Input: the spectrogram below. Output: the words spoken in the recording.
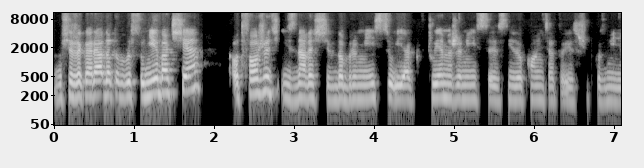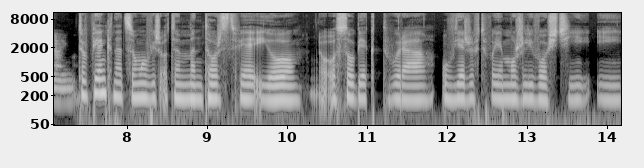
myślę, że rada to po prostu nie bać się, otworzyć i znaleźć się w dobrym miejscu i jak czujemy, że miejsce jest nie do końca, to jest szybko zmieniajmy. To piękne, co mówisz o tym mentorstwie i o, o osobie, która uwierzy w twoje możliwości i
